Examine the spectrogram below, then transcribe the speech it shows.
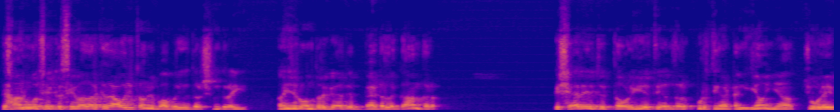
ਤੇ ਸਾਨੂੰ ਉੱਥੇ ਇੱਕ ਸੇਵਾਦਾਰ ਕਹਿੰਦਾ, ਆਓ ਜੀ, ਤੁਹਾਨੂੰ ਬਾਬਾ ਜੀ ਦੇ ਦਰਸ਼ਨ ਕਰਾਈਏ। ਅਸੀਂ ਜਦੋਂ ਅੰਦਰ ਗਏ ਤੇ ਬੈੱਡ ਲੱਗਾ ਅੰਦਰ। ਕਸ਼ਹਿਰੇ ਤੇ ਤੌਲੀਏ ਤੇ ਅੰਦਰ ਕੁੜਤੀਆਂ ਟੰਗੀਆਂ ਹੋਈਆਂ, ਚੋਲੇ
